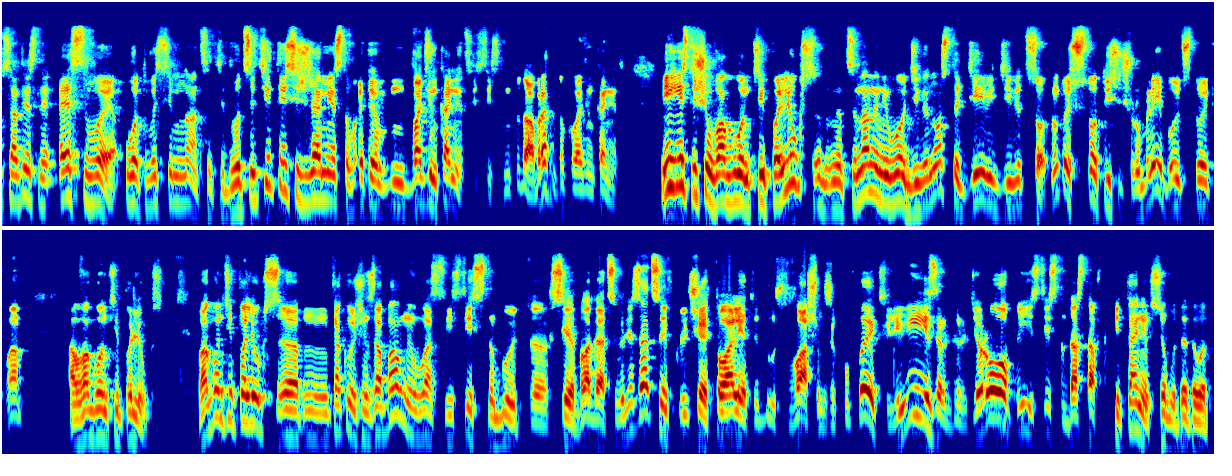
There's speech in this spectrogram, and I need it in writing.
соответственно, СВ от 18 20 тысяч за место, это в один конец, естественно, туда-обратно, только в один конец. И есть еще вагон типа люкс, цена на него 99 900, ну, то есть 100 тысяч рублей будет стоить вам вагон типа люкс. Вагон типа люкс э, такой очень забавный. У вас, естественно, будут э, все блага цивилизации, включая туалет и душ в вашем же купе, телевизор, гардероб и, естественно, доставка питания. Все вот это вот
